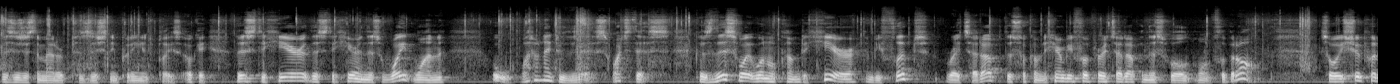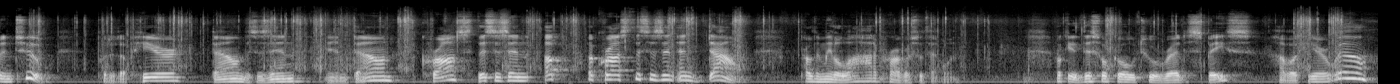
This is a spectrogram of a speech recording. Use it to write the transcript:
This is just a matter of positioning, putting into place. Okay, this to here, this to here, and this white one, oh, why don't I do this? Watch this. Because this white one will come to here and be flipped right side up. This will come to here and be flipped right side up, and this will, won't flip at all. So we should put in two. Put it up here, down, this is in, and down, across, this is in, up, across, this is in, and down. Probably made a lot of progress with that one. Okay, this will go to a red space. How about here? Well,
